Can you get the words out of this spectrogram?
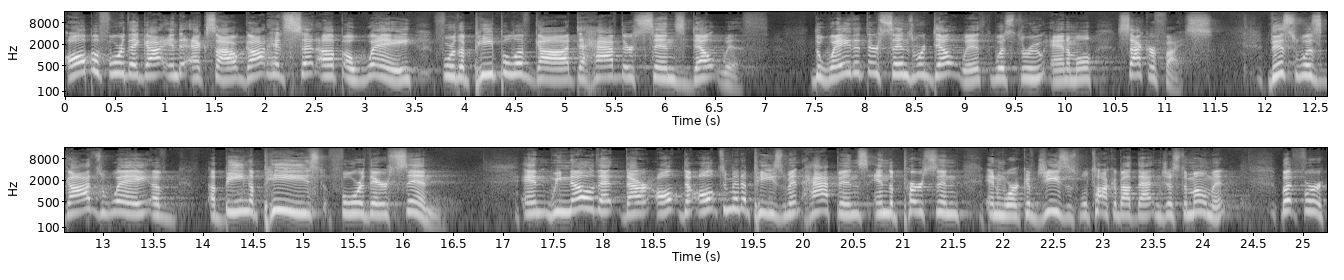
all before they got into exile, God had set up a way for the people of God to have their sins dealt with. The way that their sins were dealt with was through animal sacrifice. This was God's way of, of being appeased for their sin. And we know that the ultimate appeasement happens in the person and work of Jesus. We'll talk about that in just a moment. But for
